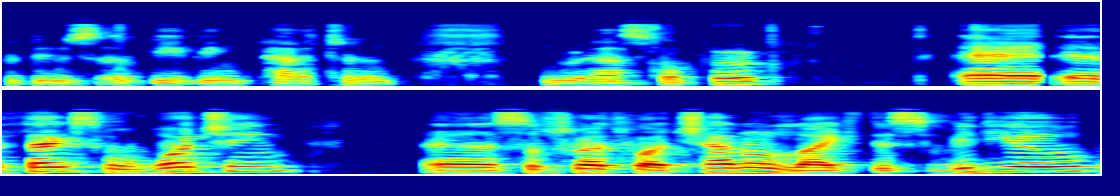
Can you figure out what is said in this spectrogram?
produce a weaving pattern grasshopper and uh, thanks for watching. Uh, subscribe to our channel, like this video,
